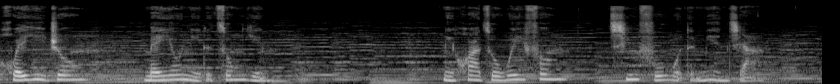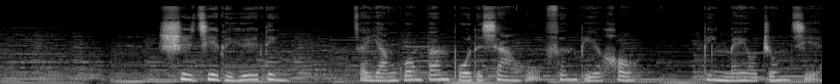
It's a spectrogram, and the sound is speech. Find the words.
回忆中没有你的踪影，你化作微风，轻抚我的面颊。世界的约定，在阳光斑驳的下午分别后，并没有终结。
